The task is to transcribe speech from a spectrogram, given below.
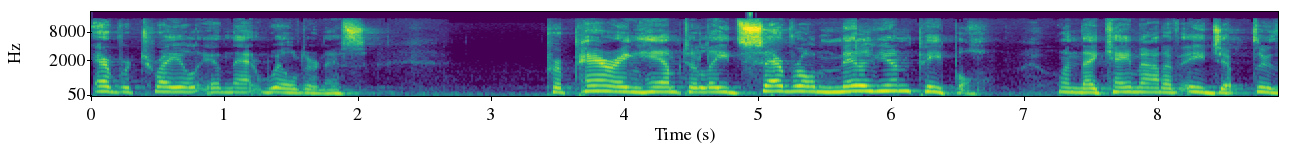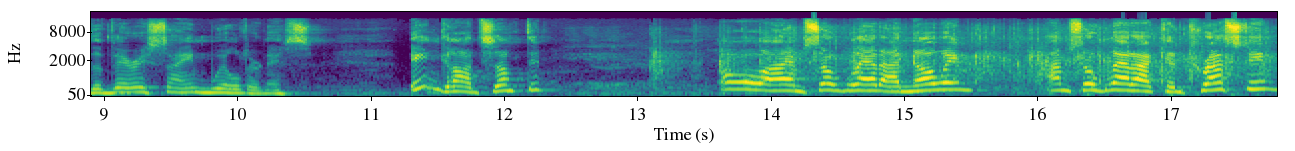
ever trail in that wilderness, preparing him to lead several million people when they came out of Egypt through the very same wilderness. Ain't God something? Oh, I am so glad I know him. I'm so glad I can trust him.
